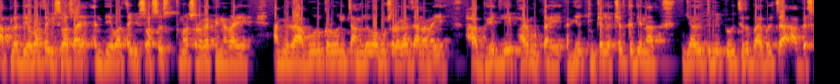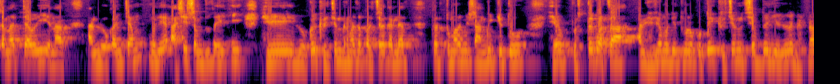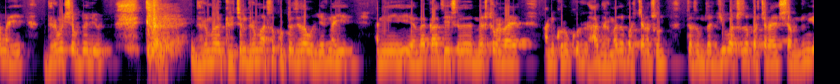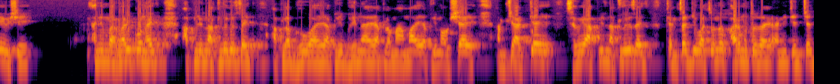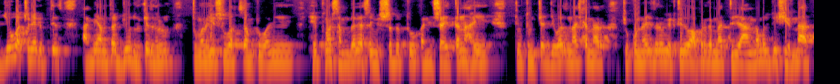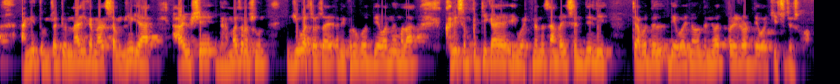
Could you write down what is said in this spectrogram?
आपला देवाचा विश्वास आहे आणि देवाचा विश्वासच तुम्हाला स्वर्गात मिळणार आहे. आम्ही राबूर करून चांगलं वागून स्वर्गात जाणार नाही हा भेद लय फार मोठा आहे आणि हे तुमच्या लक्षात कधी येणार? ज्यावेळी तुम्ही पवित्र बायबलचा अभ्यास करणार त्यावेळी येणार. आणि लोकांच्या मध्ये अशी समजूत आहे की हे लोक ख्रिश्चन धर्माचा प्रचार करल्यात. तर तुम्हाला मी सांगू इच्छितो हे पुस्तक वाचा. आणि ह्याच्यामध्ये तुम्हाला कुठेही ख्रिश्चन शब्द लिहिलेला भेटणार नाही. धर्म शब्द लिह धर्म ख्रिश्चन धर्म असं कुठं त्याचा उल्लेख नाही. आणि यंदा काच हे सगळं नष्ट होणार आहे. आणि खरोखर हा धर्माचा प्रचार नसून तर तुमचा जीव वाचवाचा प्रचार आहे. समजून घ्या विषय. आणि मरणारी कोण आहेत? आपले नातलगच आहेत. आपला भाऊ आहे आपली बहीण आहे आपला मामा आहे आपली मावशी आहे आमची आत्या आहे. सगळे आपली नातलगच आहेत. त्यांचा जीव वाचवणं फार महत्त्वाचं आहे. आणि त्यांचा जीव वाचवण्याकरतेच आम्ही आमचा जीव धोक्यात घालून तुम्हाला ही सुवार्थ सांगतो आणि हे तुम्हाला समजायला असं विश्वास देतो आणि साहित्यानं आहे तो तुमच्या जीवाचा नाश करणार तो कोणाच्या जर व्यक्तीचा वापर करणार त्याच्या अंगामध्ये ते शिरणार आणि तुमचा तो नाश करणार समजून घ्या. हा विषय धर्माचा नसून जीव वाचवायचा आहे आणि खरोखर देवानं मला खरी संपत्ती काय आहे ही वचनानं सांगायची संधी दिली. त्याबद्दल देवाच्या नावाला धन्यवाद. परिलॉट देवाची इच्छा असो.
